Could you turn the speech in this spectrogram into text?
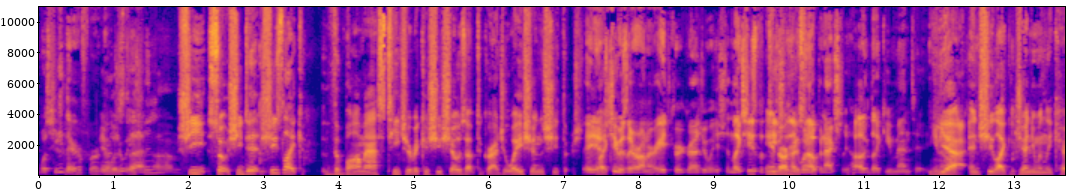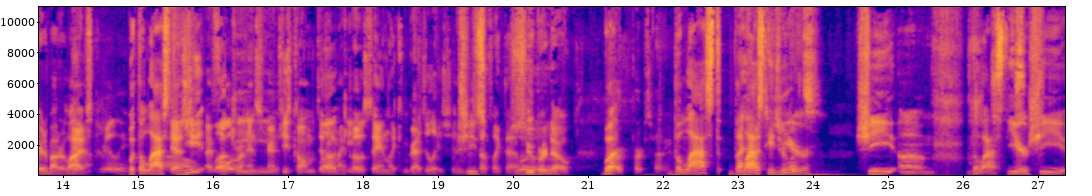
Was she there for It was graduation? that. Um, she so she did she's like the bomb ass teacher because she shows up to graduations she th- yeah, yeah, like she was there on her eighth grade graduation. Like she's the teacher our that you went school. up and actually hugged like you meant it. You know? yeah and she like genuinely cared about her lives really? but the last Yeah, she, I follow her on Instagram. She's commented on my post saying like congratulations She's and stuff like that. super Whoa. dope but Perk, perks having. the last the I last teacher year once. she um the last year she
